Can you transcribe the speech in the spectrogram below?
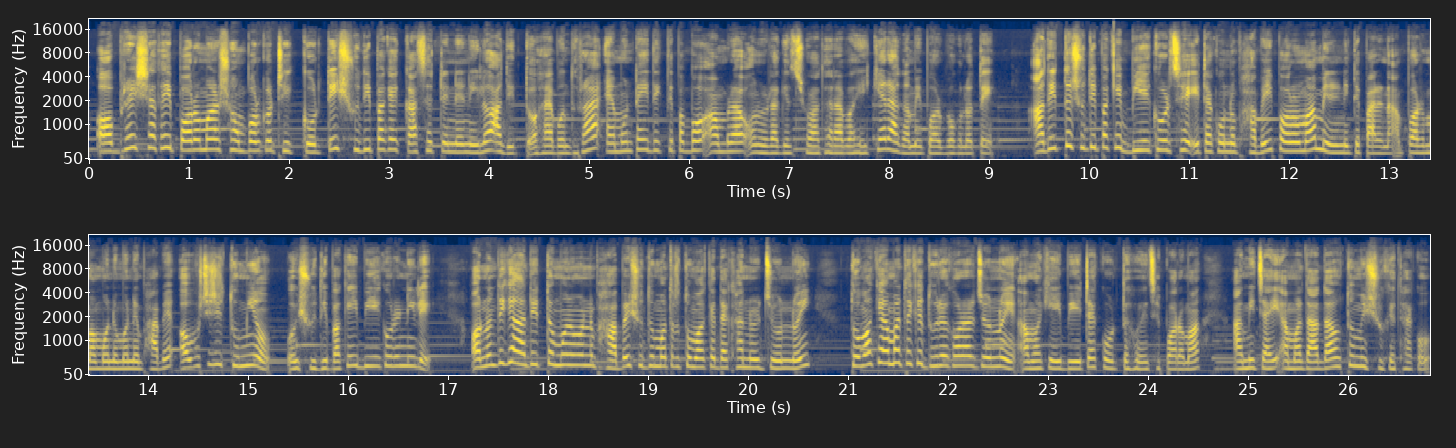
অভ্রের সাথেই পরমার সম্পর্ক ঠিক করতেই সুদীপাকে কাছে টেনে নিল আদিত্য। হ্যাঁ বন্ধুরা, এমনটাই দেখতে পাবো আমরা অনুরাগের ছোঁয়া ধারাবাহিকের আগামী পর্বগুলোতে। আদিত্য সুদীপাকে বিয়ে করছে এটা কোনোভাবেই পরমা মেনে নিতে পারে না। পরমা মনে মনে ভাবে, অবশেষে তুমিও ওই সুদীপাকেই বিয়ে করে নিলে? অন্যদিকে আদিত্য মনে মনে ভাবে, শুধুমাত্র তোমাকে দেখানোর জন্যই তোমাকে আমার থেকে দূরে করার জন্যই আমাকে এই বিয়েটা করতে হয়েছে, পরমা। আমি চাই আমার দাদাও তুমি সুখে থাকো।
